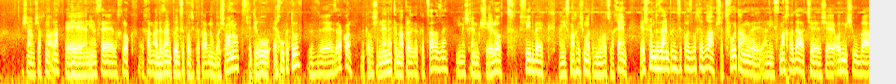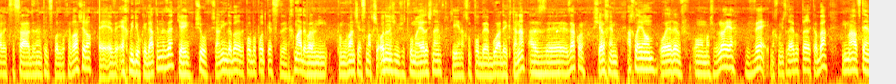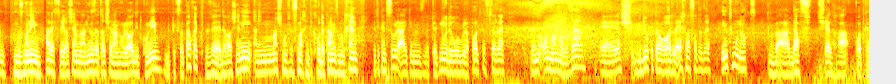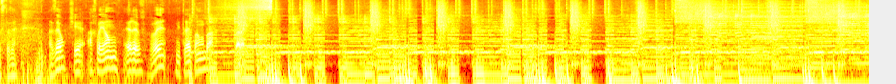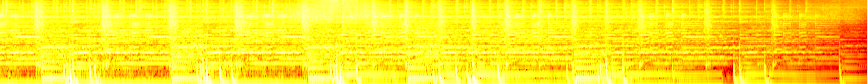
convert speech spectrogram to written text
משם המשכנו הלאה. אה, אני אנסה לחלוק אחד מהדיזיין פרינציפל שכתבנו בשואו נוט, שתראו איך הוא כתוב, וזה הכל. מקווה שנהנתם מהפרק הקצר הזה. אם יש לכם שאלות, פידבק, אני אשמח לשמוע את התגובות שלכם. יש לכם דיזיין פרינציפולס בחברה, שתפו אותנו, אני אשמח לדעת ש, שעוד מישהו בארץ עשה דיזיין פרינציפולס בחברה שלו, אה, ואיך בדיוק הגעתם לזה. כי שוב, כשאני מדבר על זה פה בפודקאסט זה נחמד, אבל אני כמובן שאשמח שעוד אנשים ישתפו מהידע שלהם, כי אנחנו פה בבועה די קטנה. אז זה הכל. שיהיה לכם אחלה יום, או ערב, או מה שזה לא יהיה, ואנחנו נתראה בפרק הבא. אם אהבתם, מוזמנים א', להירשם לניוזלטר שלנו לעוד עדכונים בפיקסל פרפקט, ודבר שני, אני ממש ממש אשמח אם תיקחו דקה מזמנכם ותיכנסו לאייטיונס ותתנו דירוג לפודקאסט הזה, זה מאוד מאוד מאוד עוזר. אה, יש בדיוק את ההוראות לאיך לעשות את זה עם תמונות בדף של הפודקאסט הזה. אז זהו, שיהיה אחלה יום, ערב, ונתראה פעם הבאה.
